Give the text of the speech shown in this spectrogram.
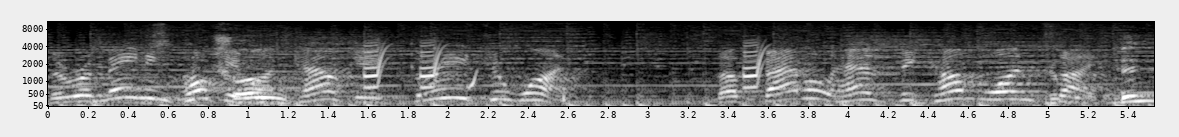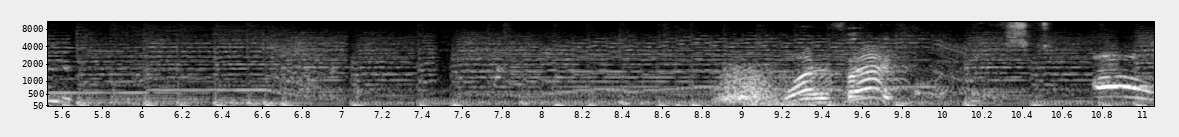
The remaining Pokemon count is 3 to 1. The battle has become one-sided. One What's? Oh,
